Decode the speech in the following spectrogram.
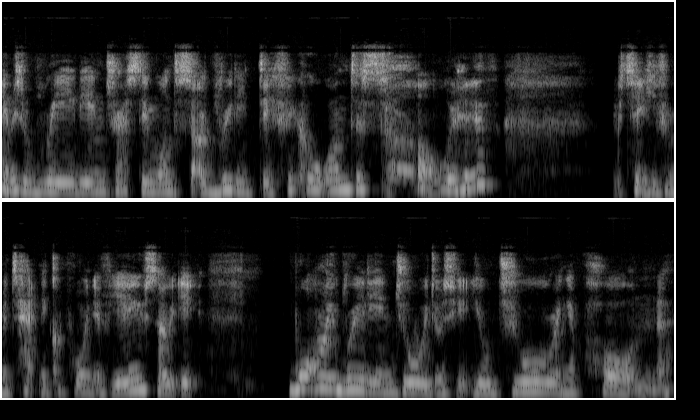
It was a really interesting one start, a really difficult one to start with, particularly from a technical point of view. So it what I really enjoyed was you're drawing upon,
